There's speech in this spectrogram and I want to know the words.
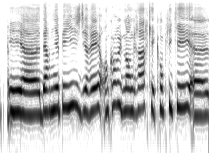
Et euh, dernier pays, je dirais encore une langue rare qui est compliquée, euh,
